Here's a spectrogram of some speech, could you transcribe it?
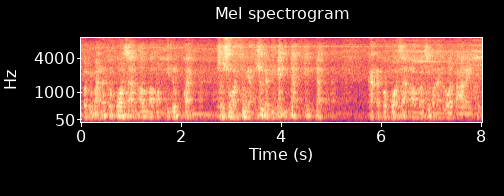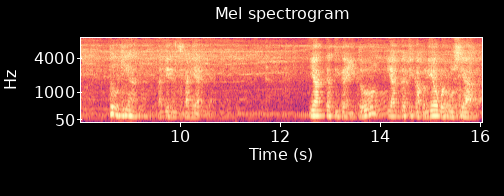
Bagaimana kekuasaan Allah menghidupkan sesuatu yang sudah dicincang-cincang? Karena kekuasaan Allah subhanahu wa ta'ala itu. Itu dia hadirin sekalian. Yang ketiga itu yang ketika beliau berusia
